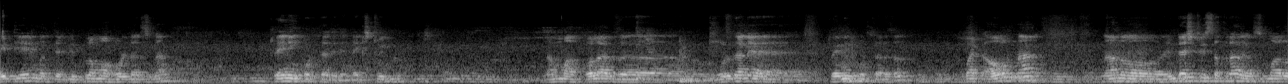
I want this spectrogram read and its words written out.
ಐ ಟಿ ಐ ಮತ್ತು ಡಿಪ್ಲೊಮಾ ಹೋಲ್ಡರ್ಸ್ನ ಟ್ರೈನಿಂಗ್ ಕೊಡ್ತಾ ಇದ್ದೀನಿ ನೆಕ್ಸ್ಟ್ ವೀಕ್ ನಮ್ಮ ಕೋಲಾರದ ಹುಡುಗನೇ ಟ್ರೈನಿಂಗ್ ಕೊಡ್ತಾ ಇರೋದು. ಬಟ್ ಅವ್ರನ್ನ ನಾನು ಇಂಡಸ್ಟ್ರೀಸ್ ಹತ್ರ ಸುಮಾರು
